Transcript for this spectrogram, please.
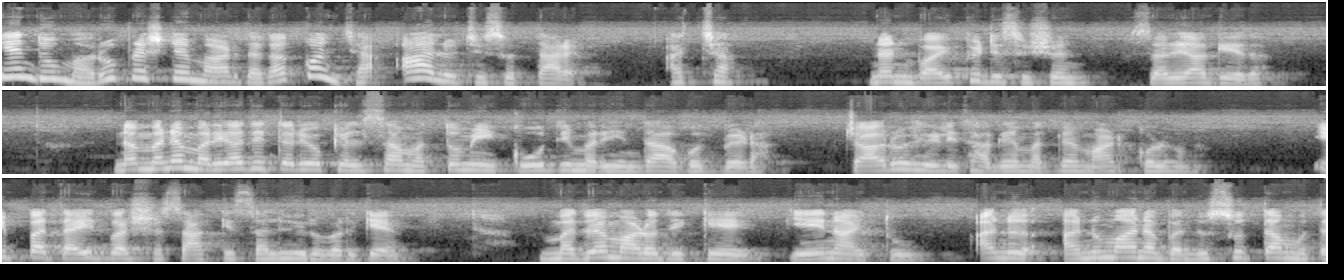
ಎಂದು ಮರು ಪ್ರಶ್ನೆ ಮಾಡಿದಾಗ ಕೊಂಚ ಆಲೋಚಿಸುತ್ತಾರೆ. ಅಜ್ಜ ನನ್ನ ವೈಫಿ ಡಿಸಿಷನ್ ಸರಿಯಾಗೇ ಇದೆ. ನಮ್ಮನೆ ಮರ್ಯಾದೆ ತೆರೆಯೋ ಕೆಲಸ ಮತ್ತೊಮ್ಮೆ ಈ ಕೋತಿ ಮರಿಯಿಂದ ಆಗೋದು ಬೇಡ. ಚಾರು ಹೇಳಿದ ಹಾಗೆ ಮದುವೆ ಮಾಡಿಕೊಳ್ಳೋಣ. ಇಪ್ಪತ್ತೈದು ವರ್ಷ ಸಾಕಿ ಸಲಹಿರುವವರೆಗೆ ಮದುವೆ ಮಾಡೋದಕ್ಕೆ ಏನಾಯಿತು? ಅನು, ಅನುಮಾನ ಬಂದು ಸುತ್ತಮುತ್ತ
